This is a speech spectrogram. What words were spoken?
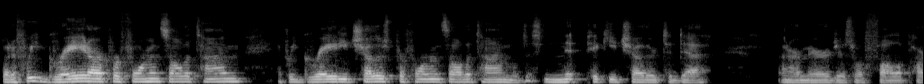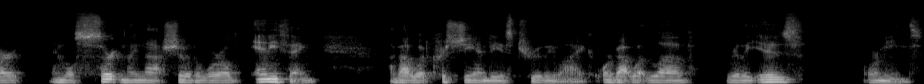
But if we grade our performance all the time, if we grade each other's performance all the time, we'll just nitpick each other to death and our marriages will fall apart and will certainly not show the world anything about what Christianity is truly like or about what love really is or means.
